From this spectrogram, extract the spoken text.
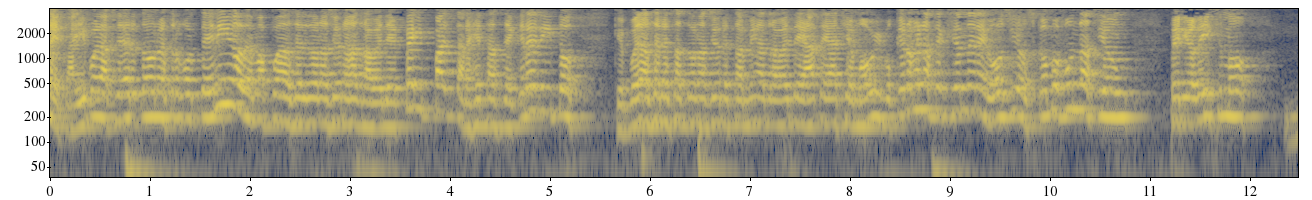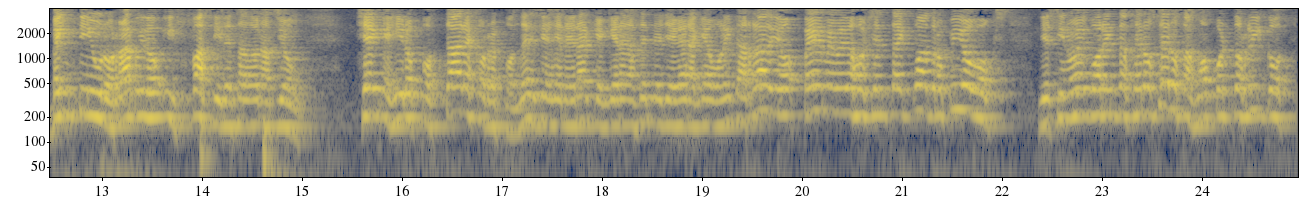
.net. Ahí puede acceder a todo nuestro contenido. Además puede hacer donaciones a través de PayPal, tarjetas de crédito, que puede hacer esas donaciones también a través de ATH Móvil. Búsquenos en la sección de negocios como Fundación Periodismo 21. Rápido y fácil esa donación. Cheques, giros postales, correspondencia en general que quieran hacernos llegar aquí a Bonita Radio. PMB 284 Pio Box 194000 San Juan, Puerto Rico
